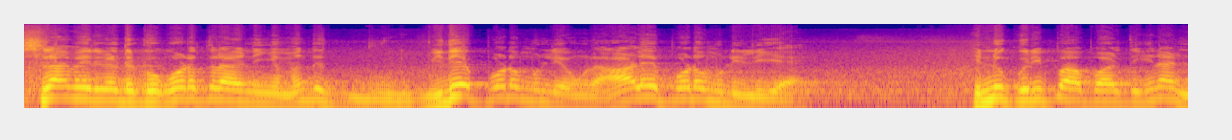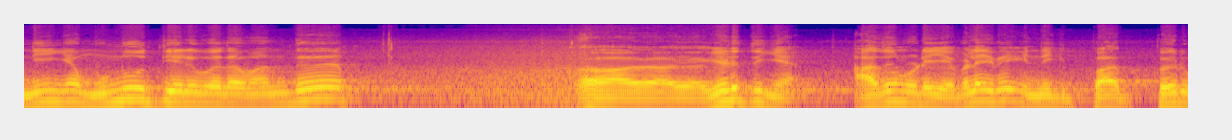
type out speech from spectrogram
இஸ்லாமியர்கள் இருக்க கூடத்தில் நீங்கள் வந்து இதே போட முடியல உங்களை ஆளே போட முடியலையே. இன்னும் குறிப்பாக பார்த்தீங்கன்னா நீங்கள் முந்நூற்றி எழுபதை வந்து எடுத்தீங்க. அதனுடைய விளைவை இன்றைக்கி ப பெரு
